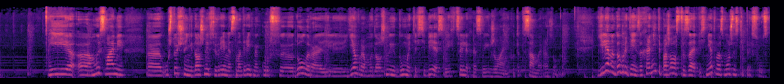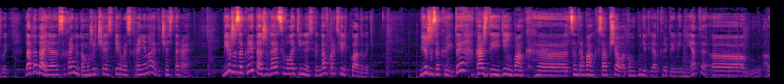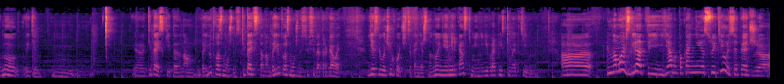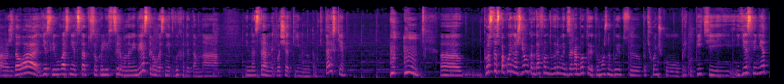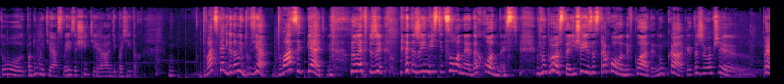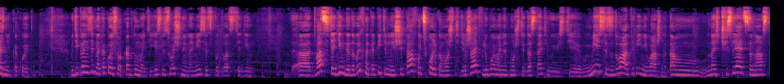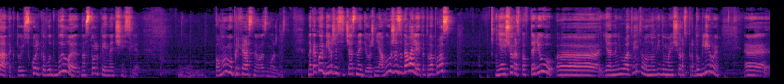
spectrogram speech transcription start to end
И э, мы с вами э, уж точно не должны все время смотреть на курс э, доллара или евро, мы должны думать о себе, о своих целях о своих желаниях. Вот это самое разумное. Елена, добрый день, сохраните, пожалуйста, запись. Нет возможности присутствовать. Да-да-да, я сохраню, там уже часть первая сохранена, это часть вторая. Биржа закрыта, ожидается волатильность. Когда в портфель вкладывать? Биржи закрыты. Каждый день банк, э, Центробанк сообщал о том, будет ли открыто или нет. Э, ну, эти э, китайские-то нам дают возможность, китайцы-то нам дают возможность у себя торговать, если очень хочется, конечно, но не американскими, не европейскими активами. А, на мой взгляд, я бы пока не суетилась, опять же, а ждала, если у вас нет статуса квалифицированного инвестора, у вас нет выхода там на иностранные площадки, именно там китайские, Э, просто спокойно ждем, когда фондовый рынок заработает, и можно будет э, потихонечку прикупить. И если нет, то подумайте о своей защите, о депозитах. 25 годовых, друзья, 25! Ну это же, это же инвестиционная доходность. Ну просто, еще и застрахованные вклады. Ну как? Это же вообще праздник какой-то. В депозит на какой срок, как думаете? Если срочный на месяц по 21? 21 годовых накопительные счета, хоть сколько можете держать, в любой момент можете достать и вывести. Месяц, два, три, неважно. Там начисляется на остаток. То есть сколько вот было, настолько и начислят. По-моему, прекрасная возможность. На какой бирже сейчас надежнее? А вы уже задавали этот вопрос. Я еще раз повторю, э, я на него ответила, но, видимо, еще раз продублирую э,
